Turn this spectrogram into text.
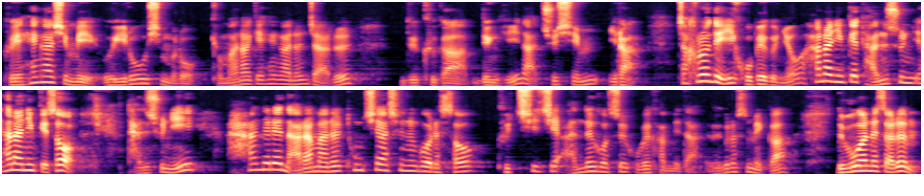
그의 행하심이 의로우심으로 교만하게 행하는 자를 늘 그가 능히 낮추심이라. 자, 그런데 이 고백은요. 하나님께 단순히 하나님께서 단순히 하늘의 나라만을 통치하시는 것에서 그치지 않는 것을 고백합니다. 왜 그렇습니까? 느부갓네살은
